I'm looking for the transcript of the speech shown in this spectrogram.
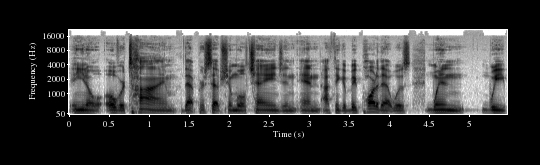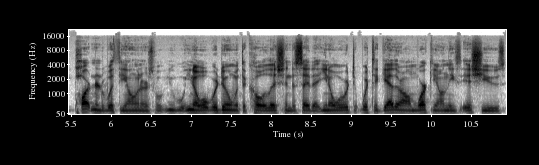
you know over time that perception will change, and and I think a big part of that was when we partnered with the owners, you know, what we're doing with the coalition to say that, you know, we're, we're together on working on these issues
